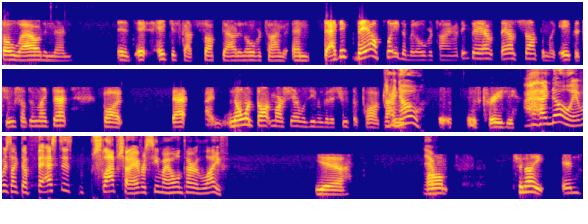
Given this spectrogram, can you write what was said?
so loud, and then it, it it just got sucked out in overtime. And I think they outplayed them in overtime. I think they out they outshot them like eight to two, something like that. But that I, no one thought Marchand was even going to shoot the puck. I It was- know. it, it was crazy. I I know it was like the fastest slap shot I ever seen in my whole entire life. Yeah. Yeah. Um, tonight in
